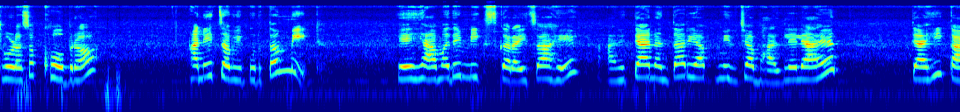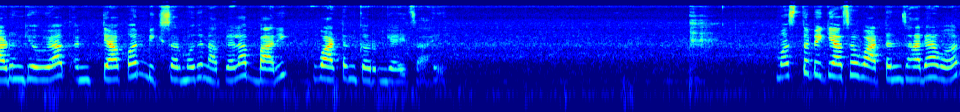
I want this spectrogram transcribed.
थोडंसं खोबरं आणि चवीपुरतं मीठ. हे ह्यामध्ये मिक्स करायचं आहे आणि त्यानंतर या मिरच्या भाजलेल्या आहेत त्याही काढून घेऊयात आणि त्या पण मिक्सरमधून आपल्याला बारीक वाटण करून घ्यायचं आहे. मस्तपैकी असं वाटण झाल्यावर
